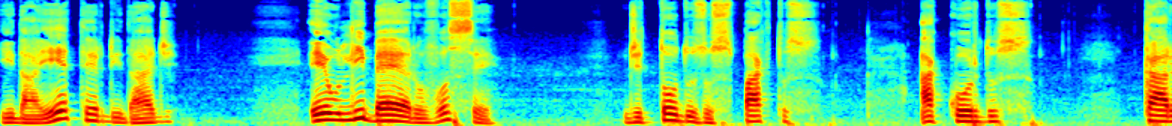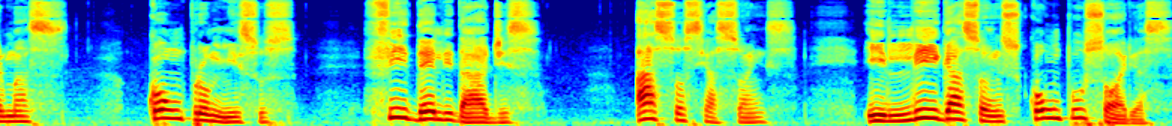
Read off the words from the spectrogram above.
e da eternidade, eu libero você de todos os pactos, acordos, karmas, compromissos, fidelidades, associações e ligações compulsórias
